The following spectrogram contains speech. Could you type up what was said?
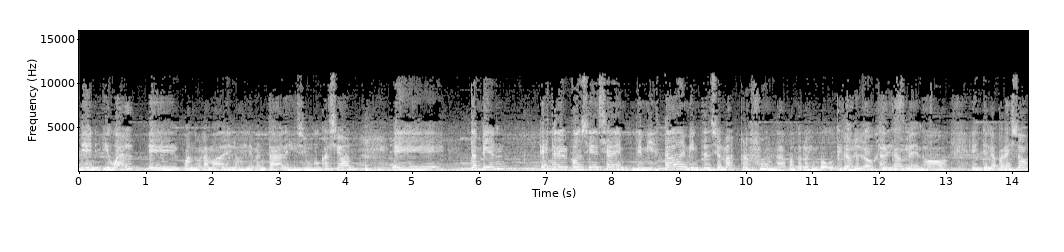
Bien, igual eh, cuando hablamos de los elementales y su invocación, eh, también es tener conciencia de, mi estado, de mi intención más profunda cuando los invoco. Que Lógicamente. Este, para eso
